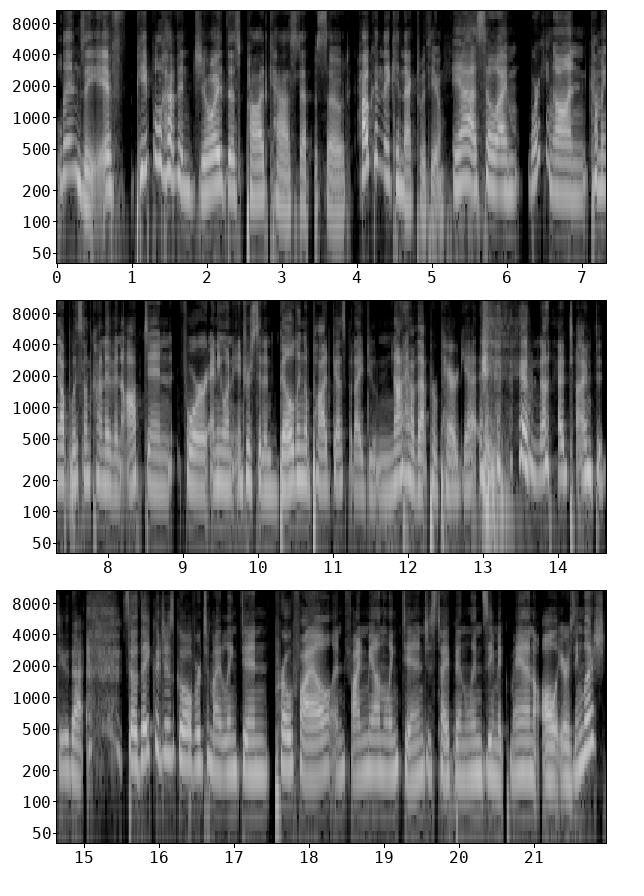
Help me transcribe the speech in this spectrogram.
Lindsay, if people have enjoyed this podcast episode, how can they connect with you? Yeah, so I'm working on coming up with some kind of an opt in for anyone interested in building a podcast, but I do not have that prepared yet. I have not had time to do that. So they could just go over to my LinkedIn profile and find me on LinkedIn. Just type in Lindsay McMahon, All Ears English.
